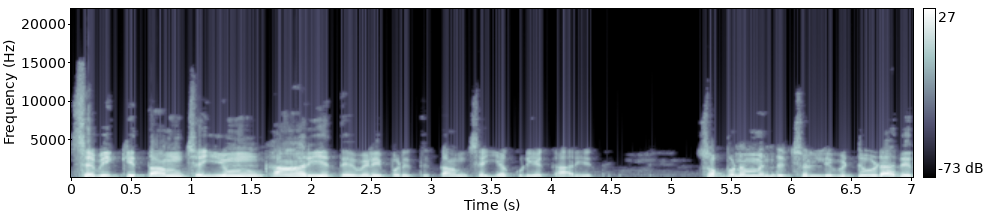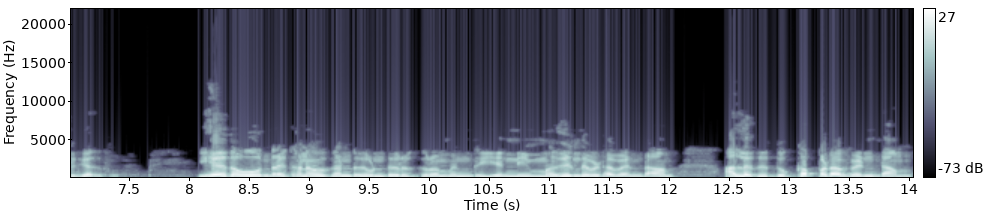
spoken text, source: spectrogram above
செவிக்கு தாம் செய்யும் காரியத்தை வெளிப்படுத்தி தாம் செய்யக்கூடிய காரியத்தை. சொப்பனம் என்று சொல்லி விட்டு விடாதீர்கள் ஏதோ ஒன்றை கனவு கண்டு கொண்டு இருக்கிறோம் என்று எண்ணி மகிழ்ந்து விட வேண்டாம் அல்லது துக்கப்பட வேண்டாம்.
